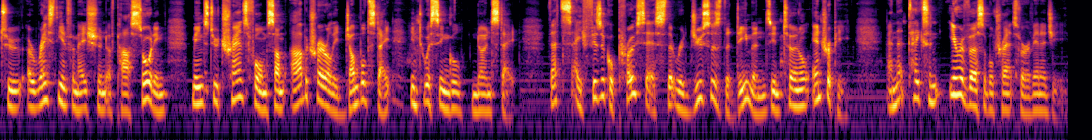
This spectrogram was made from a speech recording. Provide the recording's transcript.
To erase the information of past sorting means to transform some arbitrarily jumbled state into a single known state. That's a physical process that reduces the demon's internal entropy, and that takes an irreversible transfer of energy.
